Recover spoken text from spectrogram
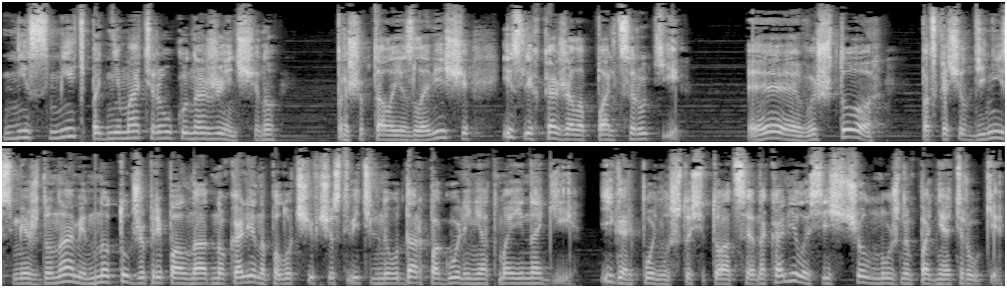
«Не сметь поднимать руку на женщину», – прошептала я зловеще и слегка жала пальцы руки. «Э, вы что?» – подскочил Денис между нами, но тут же припал на одно колено, получив чувствительный удар по голени от моей ноги. Игорь понял, что ситуация накалилась и счел нужным поднять руки.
